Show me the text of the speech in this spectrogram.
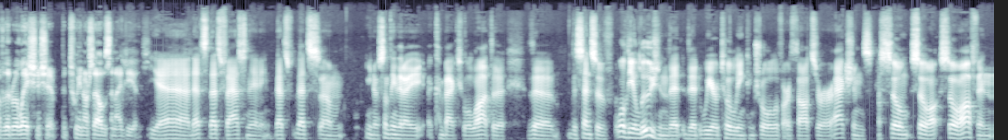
of the relationship between ourselves and ideas. Yeah, that's that's fascinating. That's that's um, you know something that I come back to a lot the the the sense of well the illusion that that we are totally in control of our thoughts or our actions so so so often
